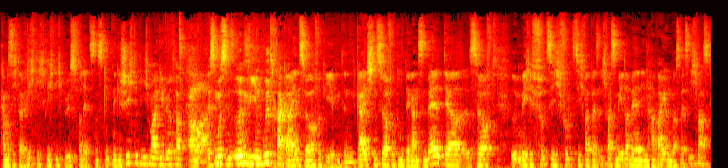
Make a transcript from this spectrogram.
kann man sich da richtig, richtig bös verletzen. Es gibt eine Geschichte, die ich mal gehört habe. Aua, es muss irgendwie einen ultra geilen Surfer geben, den geilsten Surfer-Dude der ganzen Welt, der surft irgendwelche 40, 50, was weiß ich was Meterwellen in Hawaii und was weiß ich was.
